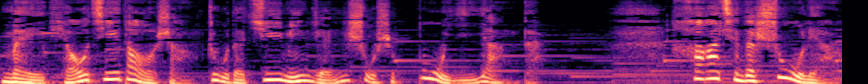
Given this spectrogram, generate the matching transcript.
每条街道上住的居民人数是不一样的，哈欠的数量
